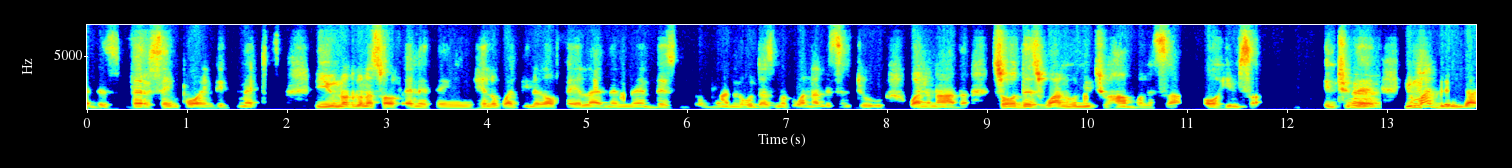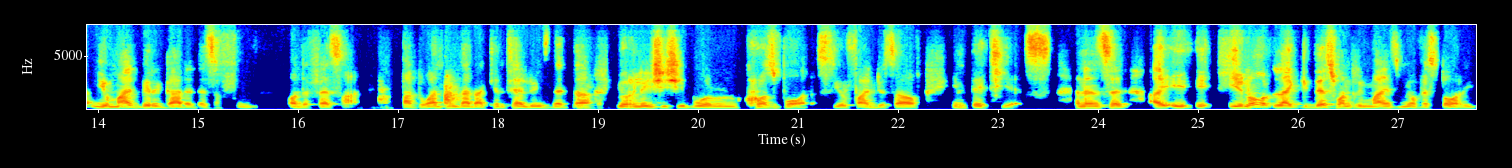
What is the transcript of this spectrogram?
at this very same point it matters. You're not to solve anything hello what illegal fail and then and there's one who does not want to listen to one another. So there's one who needs to humble himself or himself into mm. there you might be you might be regarded as a fool on the first side but one thing that i can tell you is that uh, your relationship will cross borders. You'll find yourself in 30 years and then said I, it, it, you know like this one reminds me of a story.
